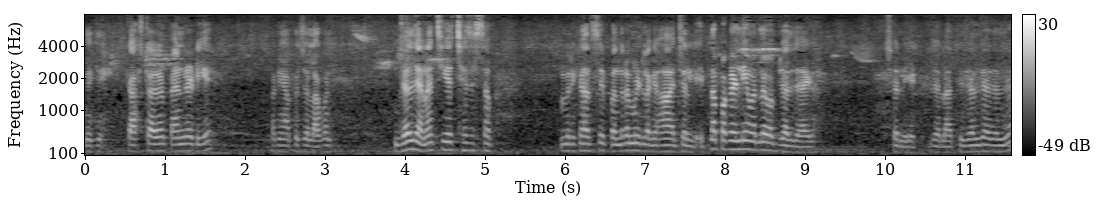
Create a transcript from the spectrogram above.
देखिए कास्ट आयरन पैन रेडी है और यहाँ पे जलावन। जल जाना चाहिए अच्छे से सब। मेरे ख्याल से पंद्रह मिनट लगे। हाँ जल गया इतना पकड़ लिया मतलब अब जल जाएगा। चलिए, जलाते, जल जा जल जा।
